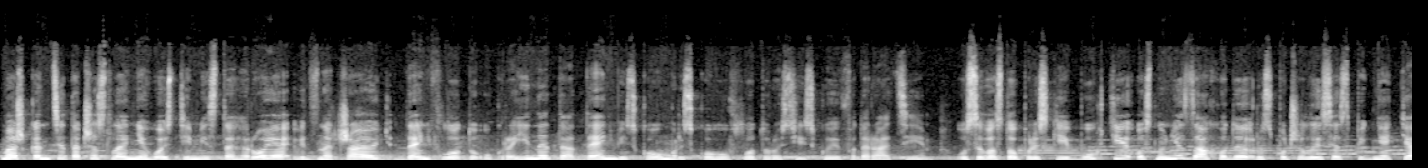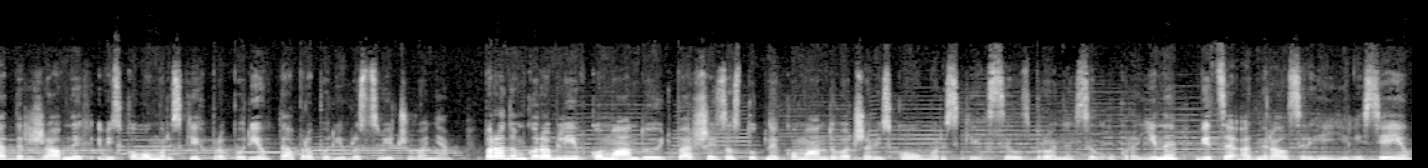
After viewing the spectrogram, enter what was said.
мешканці та численні гості міста Героя відзначають День флоту України та День військово-морського флоту Російської Федерації. У Севастопольській бухті основні заходи розпочалися з підняття державних військово-морських прапорів та прапорів розсвічування. Парадом кораблів командують перший заступник командувача військово-морських сил збройних сил України, віце-адмірал Сергій Єлісєєв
